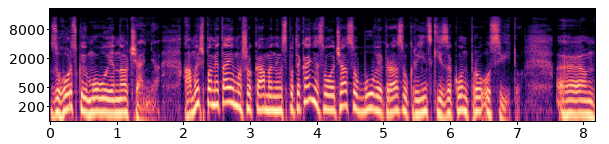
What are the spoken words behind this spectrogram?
з угорською мовою навчання. А ми ж пам'ятаємо, що каменем спотикання свого часу був якраз український закон про освіту. Е,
